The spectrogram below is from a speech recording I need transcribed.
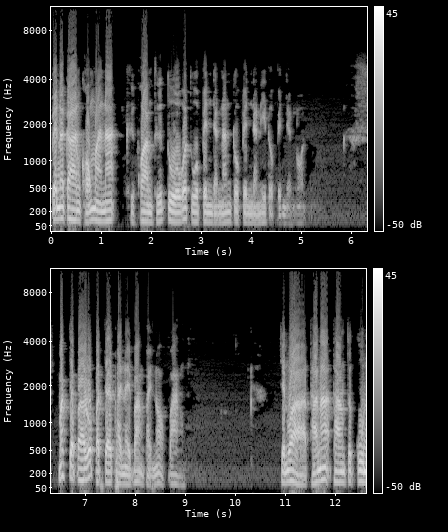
เป็นอาการของมานะคือความถือตัวว่าตัวเป็นอย่างนั้นตัวเป็นอย่างนี้ตัวเป็นอย่างโน้น มักจะปรารบปัจจัยภายในบ้างภายนอกบ้าง เช่นว่าฐานะทางสกุล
